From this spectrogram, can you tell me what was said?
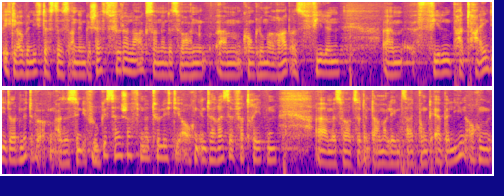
Ich glaube nicht, dass das an dem Geschäftsführer lag, sondern das war ein ähm, Konglomerat aus vielen ähm, vielen Parteien, die dort mitwirken. Also es sind die Fluggesellschaften natürlich, die auch ein Interesse vertreten. Ähm, es war zu dem damaligen Zeitpunkt Air Berlin auch ein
